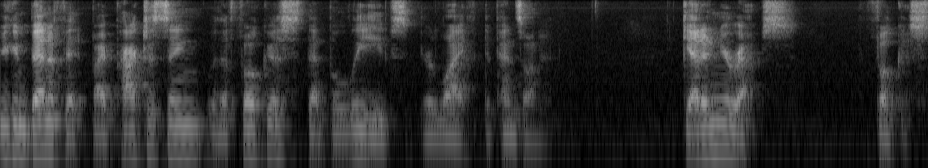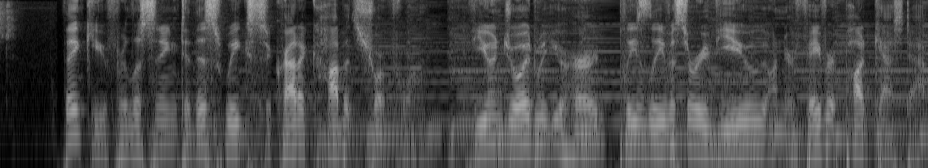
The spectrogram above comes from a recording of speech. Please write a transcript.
you can benefit by practicing with a focus that believes your life depends on it. Get in your reps. Focused. Thank you for listening to this week's Socratic Hobbits short form. If you enjoyed what you heard, please leave us a review on your favorite podcast app.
